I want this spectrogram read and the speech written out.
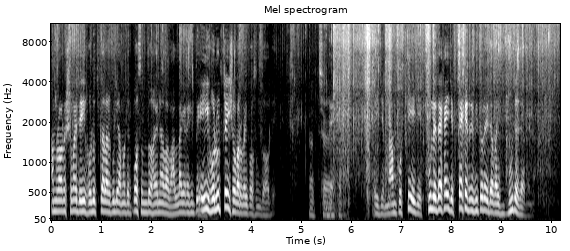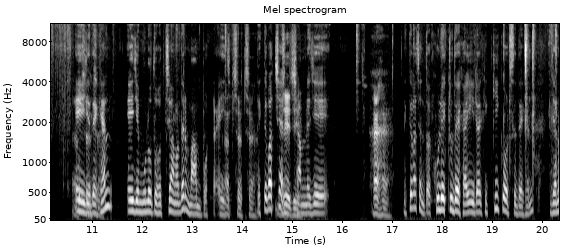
আমরা অনেক সময় দেখি হলুদ কালারগুলি আমাদের পছন্দ হয় না বা ভালো লাগে না কিন্তু এই হলুদটাই সবার ভাই পছন্দ হবে। আচ্ছা। দেখেন এই যে মামপট্টি এই যে খুলে দেখাই যে প্যাকেটের ভিতরে এটা ভাই বোঝা যাবে না। এই যে আচ্ছা, দেখেন এই যে মূলত হচ্ছে আমাদের মামপটটা এই যে আচ্ছা আচ্ছা। দেখতে পাচ্ছেন। সামনে যে হ্যাঁ হ্যাঁ। দেখতে পাচ্ছেন তো? খুলে একটু দেখাই এটাকে কি করছে দেখেন? যেন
